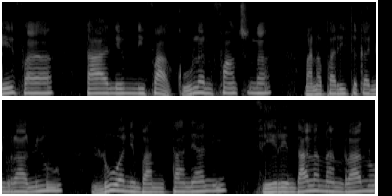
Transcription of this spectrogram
efa tany amin'ny fahagolan'ny fantsona manaparitaka an'io rano io loha any ambanin'ny tany any, very an-dalana ny rano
